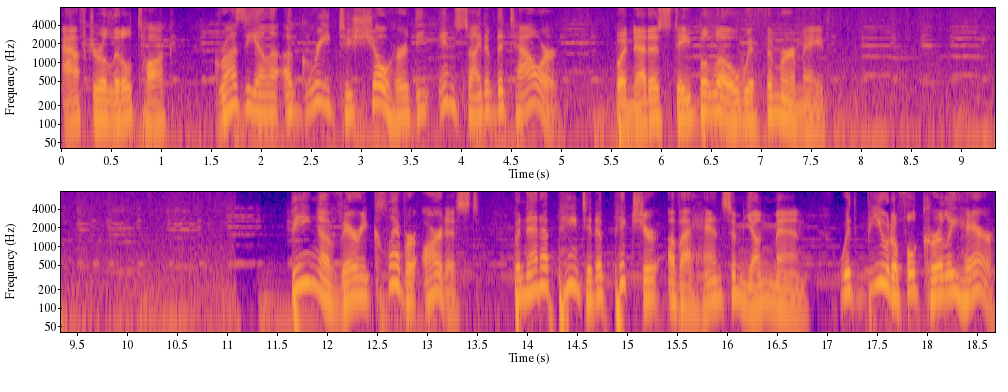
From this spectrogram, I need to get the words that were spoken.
After a little talk, Graziella agreed to show her the inside of the tower. Bonetta stayed below with the mermaid. Being a very clever artist, Bonetta painted a picture of a handsome young man with beautiful curly hair,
